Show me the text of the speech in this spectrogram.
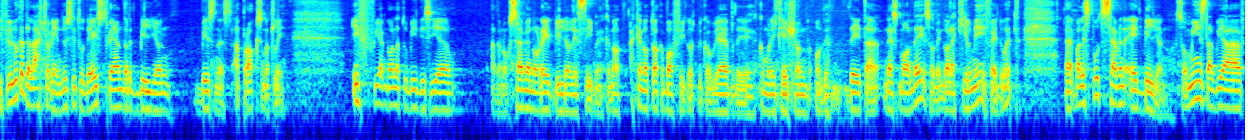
If you look at the luxury industry today, it's 300 billion business approximately. If we are going to be this year, I don't know, seven or eight billion, let's see. I cannot, I cannot talk about figures because we have the communication of the data next Monday, so they're going to kill me if I do it. Uh, but let's put seven, eight billion. So it means that we have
